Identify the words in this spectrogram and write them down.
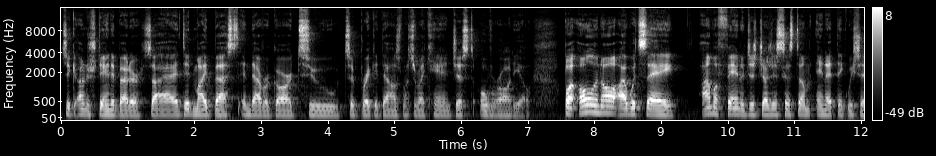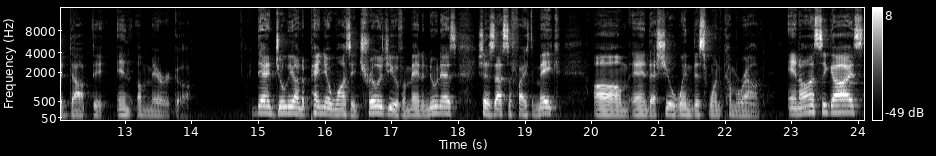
so you can understand it better. So I did my best in that regard to to break it down as much as I can just over audio. But all in all, I would say I'm a fan of just judging system and I think we should adopt it in America. Then Julianna Peña wants a trilogy of Amanda Nunes. She says that's suffice to make um, and that she'll win this one come around. And honestly, guys,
